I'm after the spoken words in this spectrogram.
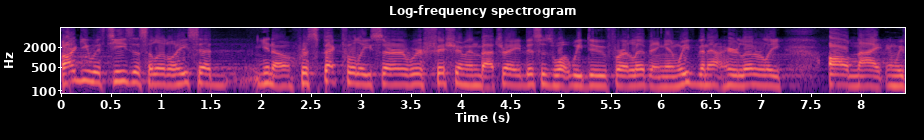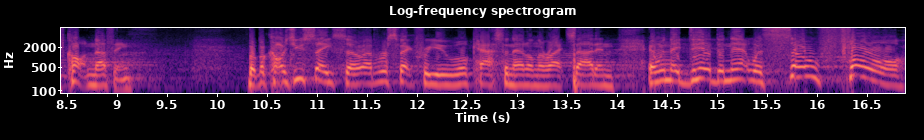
argue with Jesus a little. He said, You know, respectfully, sir, we're fishermen by trade. This is what we do for a living. And we've been out here literally all night and we've caught nothing. But because you say so, out of respect for you, we'll cast the net on the right side. And, and when they did, the net was so full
